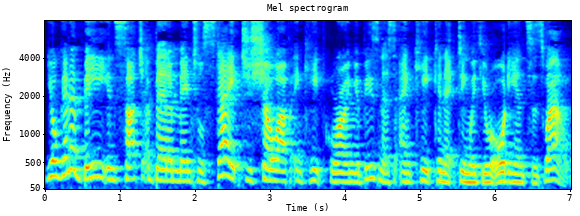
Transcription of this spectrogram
you're going to be in such a better mental state to show up and keep growing your business and keep connecting with your audience as well.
